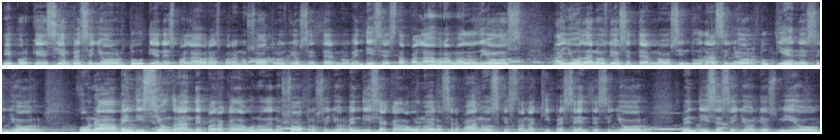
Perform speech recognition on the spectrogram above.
y porque siempre, Señor, tú tienes palabras para nosotros, Dios eterno. Bendice esta palabra, amado Dios. Ayúdanos, Dios eterno, sin duda, Señor, tú tienes, Señor, una bendición grande para cada uno de nosotros, Señor. Bendice a cada uno de los hermanos que están aquí presentes, Señor. Bendice, Señor, Dios mío,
